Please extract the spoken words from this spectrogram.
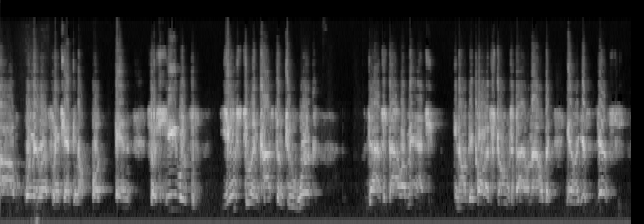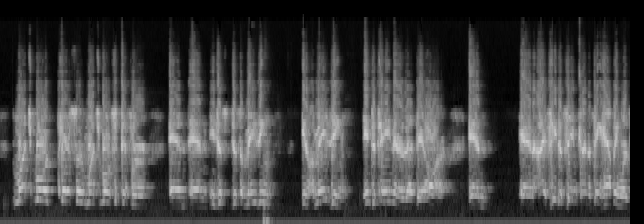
um, Women Wrestling Champion, and so she was used to and accustomed to work that style of match. You know, they call it strong style now, but you know, just just much more closer, much more stiffer, and and it's just just amazing. You know, amazing entertainer that they are, and and I see the same kind of thing happening with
